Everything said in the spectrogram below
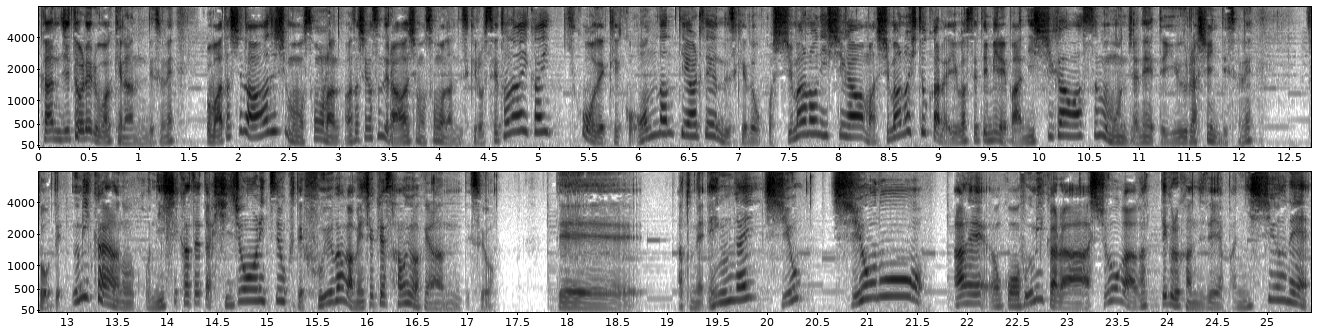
感じ取れるわけなんですよね。私の淡路島もそうなん、私が住んでる淡路島もそうなんですけど、瀬戸内海気候で結構温暖って言われてるんですけど、こう島の西側、まあ島の人から言わせてみれば、西側住むもんじゃねえって言うらしいんですよね。そう。で、海からのこう西風って非常に強くて、冬場がめちゃくちゃ寒いわけなんですよ。で、あとね、塩害？塩？塩の、あれ、こう、海から潮が上がってくる感じで、やっぱ西はね、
